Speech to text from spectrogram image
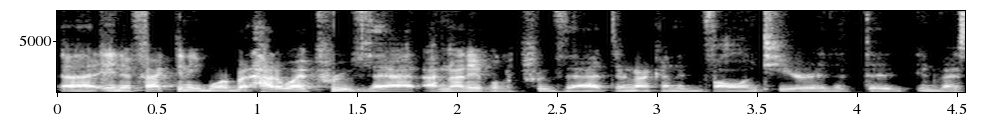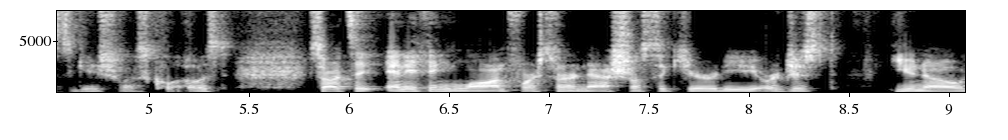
uh, in effect anymore. But how do I prove that? I'm not able to prove that. They're not going to volunteer that the investigation was closed. So I'd say anything law enforcement or national security or just you know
